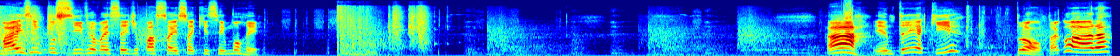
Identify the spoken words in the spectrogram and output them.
mais impossível vai ser de passar isso aqui sem morrer. Ah, entrei aqui. Pronto, agora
